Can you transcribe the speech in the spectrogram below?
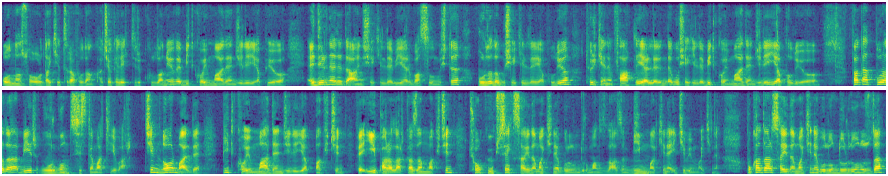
Ondan sonra oradaki trafodan kaçak elektrik kullanıyor ve bitcoin madenciliği yapıyor. Edirne'de de aynı şekilde bir yer basılmıştı. Burada da bu şekilde yapılıyor. Türkiye'nin farklı yerlerinde bu şekilde bitcoin madenciliği yapılıyor. Fakat burada bir vurgun sistematiği var. Şimdi normalde Bitcoin madenciliği yapmak için ve iyi paralar kazanmak için çok yüksek sayıda makine bulundurmanız lazım. 1000 makine, 2000 makine. Bu kadar sayıda makine bulundurduğunuzda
